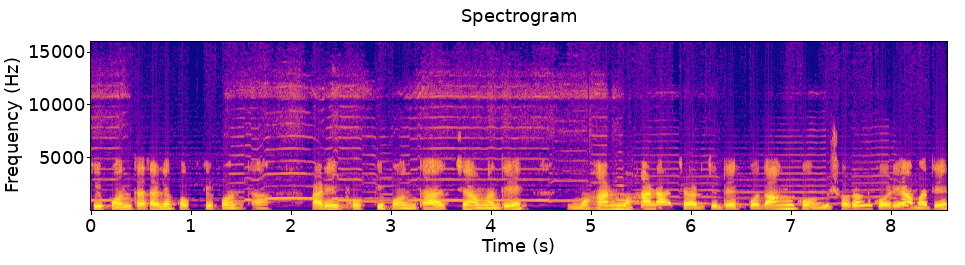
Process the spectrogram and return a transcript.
কি পন্থা, তাহলে ভক্তি পন্থা। আর এই ভক্তি পন্থা হচ্ছে আমাদের মহান মহান আচার্যদের পদাঙ্ক অনুসরণ করে আমাদের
